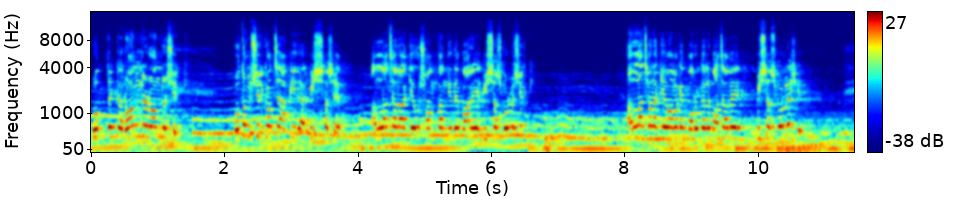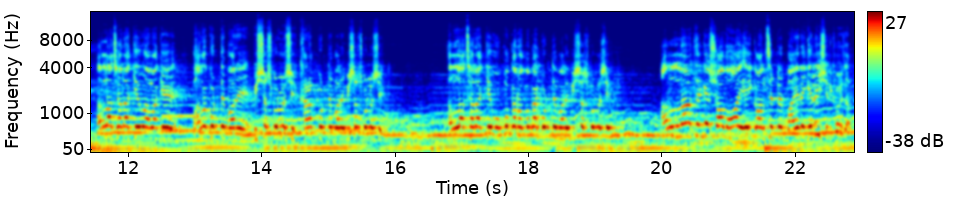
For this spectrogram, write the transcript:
প্রত্যেকটা রন্ধ্র রন্ধ্র শির্ক। প্রথম শির্ক হচ্ছে আকিদার, বিশ্বাসের। আল্লাহ ছাড়া কেউ সন্তান দিতে পারে, বিশ্বাস করলে শির্ক। আল্লাহ ছাড়া কেউ আমাকে পরকালে বাঁচাবে? বিশ্বাস করলে শির্ক আল্লাহ ছাড়া কেউ আমাকে ভালো করতে পারে? বিশ্বাস করলে শির্ক খারাপ করতে পারে? বিশ্বাস করলে শির্ক আল্লাহ ছাড়া কেউ উপকার, অপকার করতে পারে? বিশ্বাস করলে শির্ক আল্লাহ থেকে সব হয় এই কনসেপ্টের বাইরে গেলেই শির্ক হয়ে যাবে।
